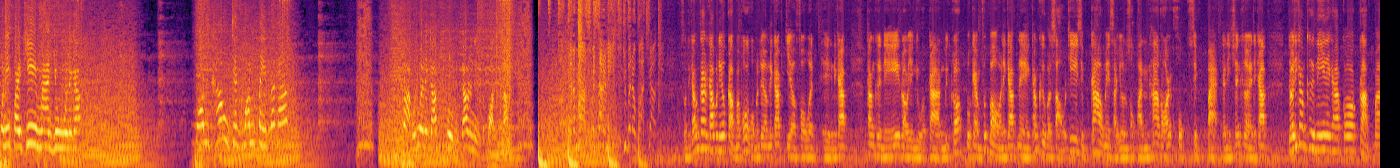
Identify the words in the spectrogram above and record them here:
วันนี้ไปที่แมนยูนะครับ บอลเข้า7วันติดแล้วครับ ฝากไว้ด้วยนะครับ กลุ่ม 911สปอร์ตครับ สวัสดีครับทุกท่านครับ วันนี้ก็กลับมาพบกับผมเหมือนเดิมนะครับเกียร์ forward เองนะครับค่ำคืนนี้เรายังอยู่กับการวิเคราะห์โปรแกรมฟุตบอลนะครับในค่ำคืนวันเสาร์ที่ 19 เมษายน 2568 กันอีกเช่นเคยนะครับโดยที่ค่ำคืนนี้นะครับก็กลับมา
